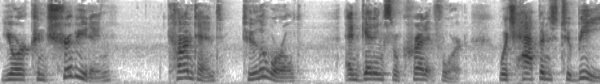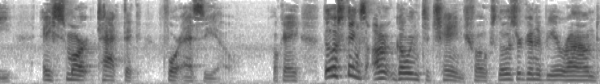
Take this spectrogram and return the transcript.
You're contributing content to the world and getting some credit for it, which happens to be a smart tactic for SEO. Okay, those things aren't going to change, folks. Those are going to be around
